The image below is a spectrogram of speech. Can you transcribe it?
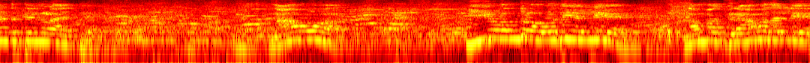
ಎಂಟು ತಿಂಗಳಾಯ್ತು. ನಾವು ಈ ಒಂದು ಅವಧಿಯಲ್ಲಿ ನಮ್ಮ ಗ್ರಾಮದಲ್ಲಿ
